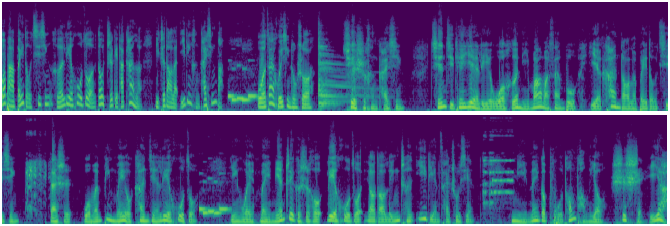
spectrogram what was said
我把北斗七星和猎户座都指给他看了，你知道了一定很开心吧？我在回信中说，确实很开心。前几天夜里，我和你妈妈散步，也看到了北斗七星，但是我们并没有看见猎户座，因为每年这个时候猎户座要到凌晨一点才出现。你那个普通朋友是谁呀？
